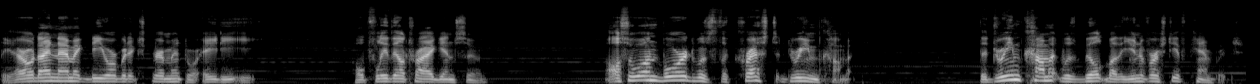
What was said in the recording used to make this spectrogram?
the Aerodynamic Deorbit Experiment, or ADE. Hopefully they'll try again soon. Also on board was the Crest Dream Comet, the Dream Comet was built by the University of Cambridge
